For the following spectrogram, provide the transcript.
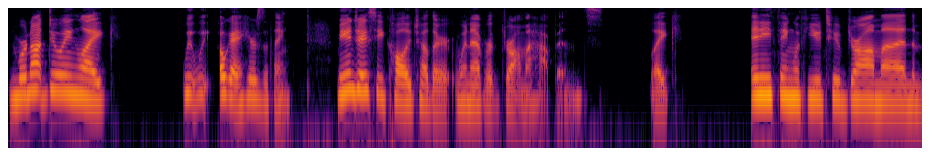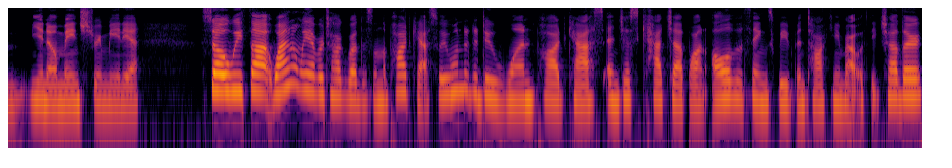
We're not doing like, we, we, okay, here's the thing. Me and JC call each other whenever drama happens. Like anything with YouTube drama and the, you know, mainstream media. So we thought, why don't we ever talk about this on the podcast? So we wanted to do one podcast and just catch up on all of the things we've been talking about with each other,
